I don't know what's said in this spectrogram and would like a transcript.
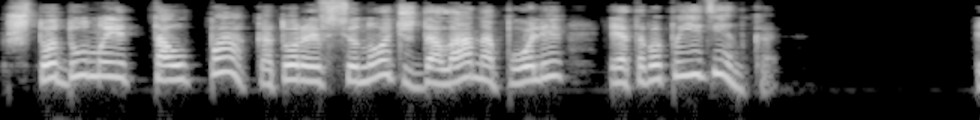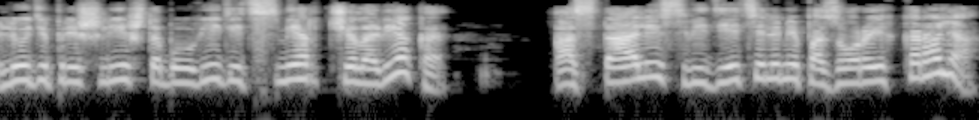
Что думает толпа, которая всю ночь ждала на поле этого поединка? Люди пришли, чтобы увидеть смерть человека, а стали свидетелями позора их короля.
